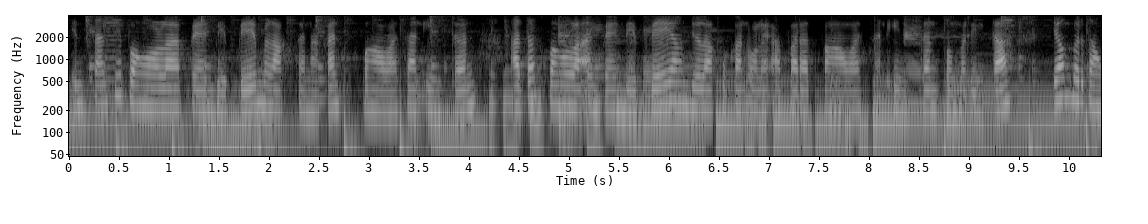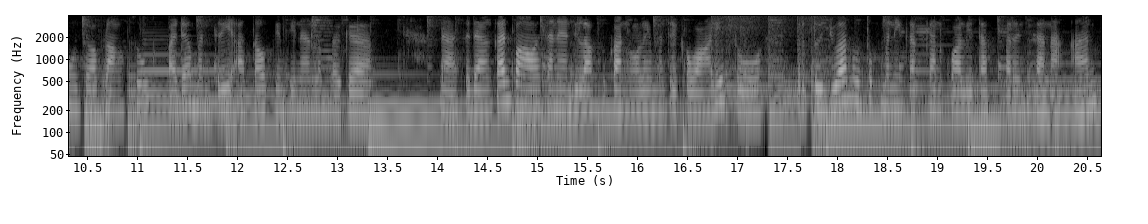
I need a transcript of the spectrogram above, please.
Instansi pengelola PNBP melaksanakan pengawasan intern atas pengelolaan PNBP yang dilakukan oleh aparat pengawasan intern pemerintah yang bertanggung jawab langsung kepada menteri atau pimpinan lembaga. Nah, sedangkan pengawasan yang dilakukan oleh Menteri Keuangan itu bertujuan untuk meningkatkan kualitas perencanaan,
